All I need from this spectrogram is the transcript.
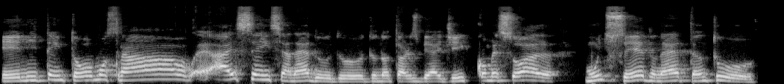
ele tentou mostrar a essência, né, do, do, do Notorious B.I.G., começou a, muito cedo, né, tanto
